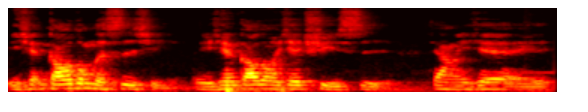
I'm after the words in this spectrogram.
以前高中的事情，以前高中一些趣事，像一些诶、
